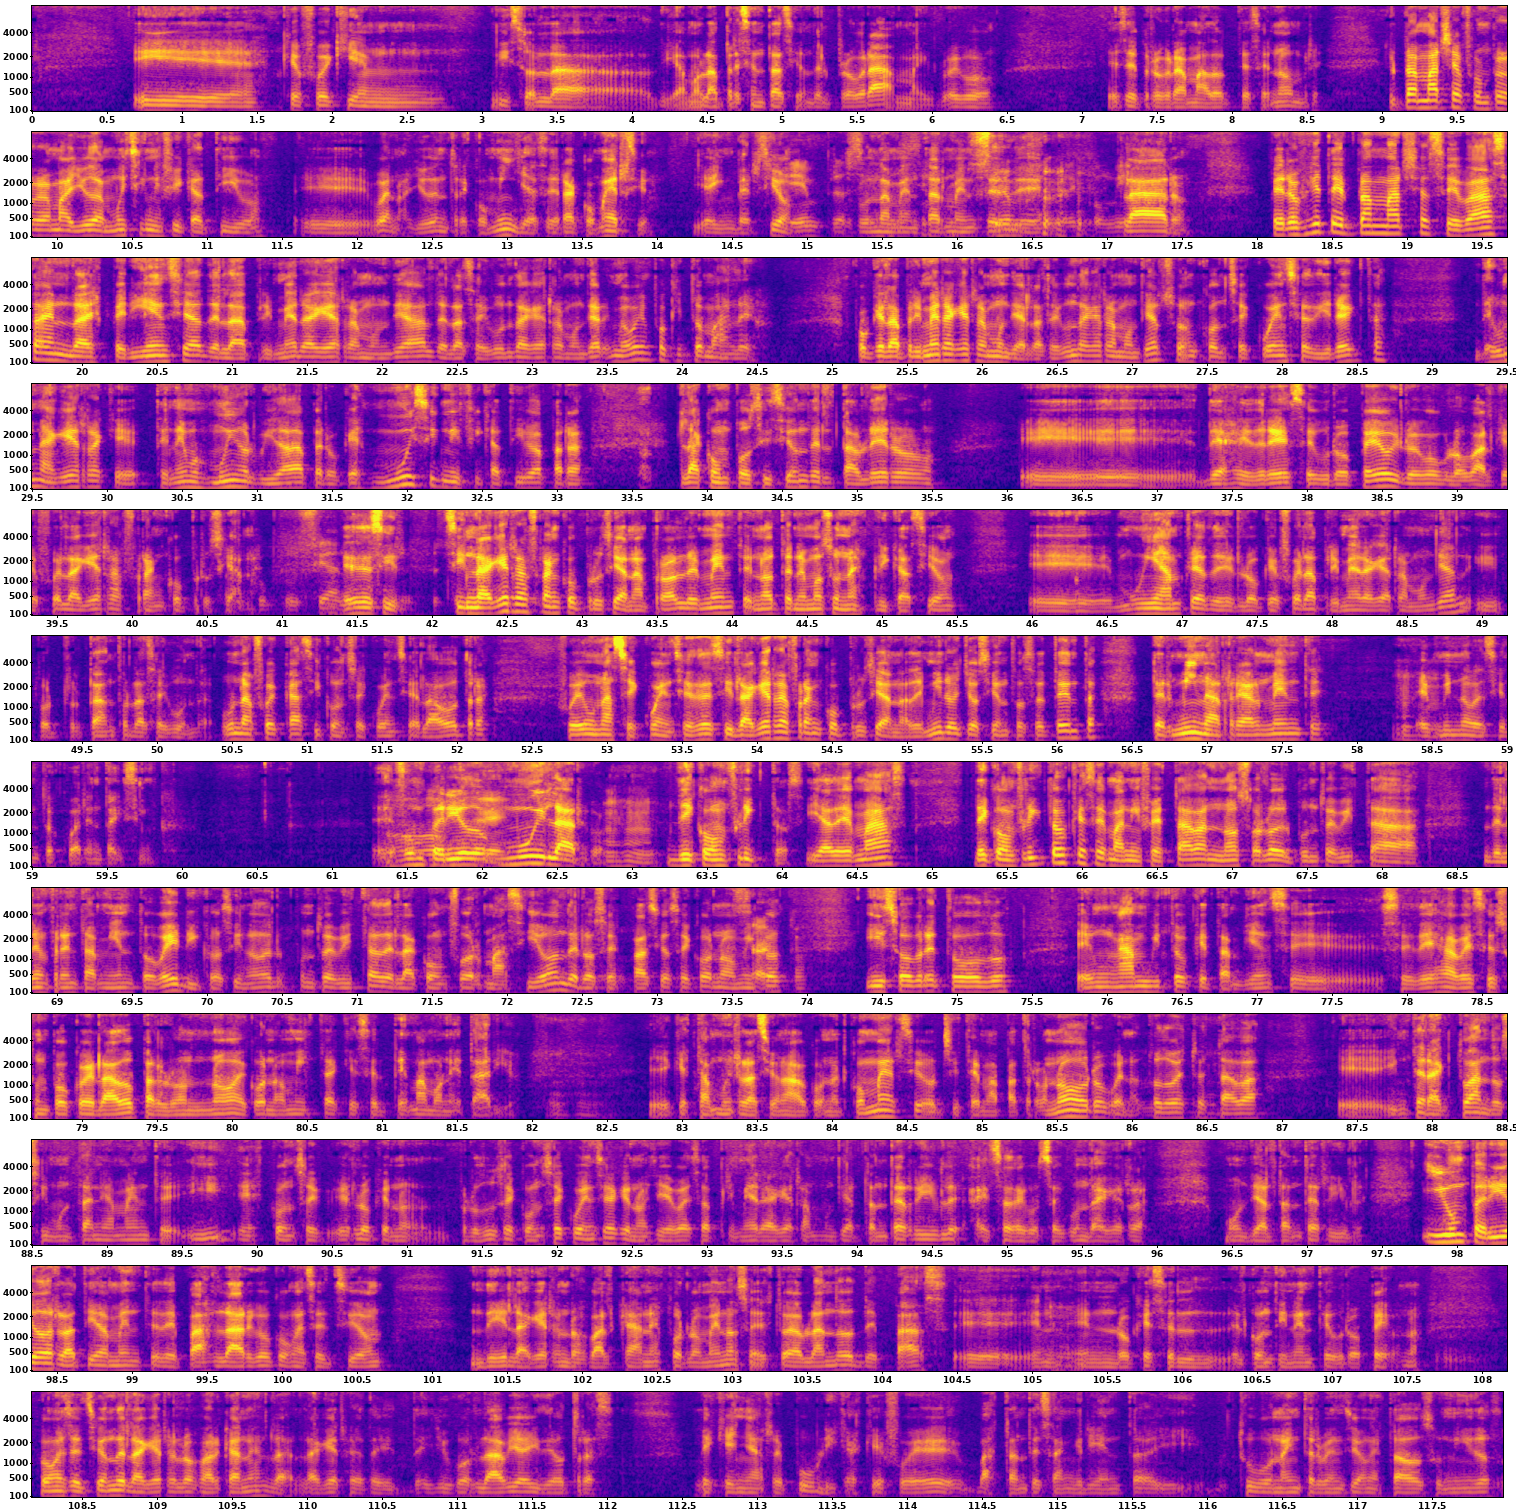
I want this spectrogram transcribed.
y que fue quien hizo la, digamos, la presentación del programa y luego ese programa adopta ese nombre. El Plan Marshall fue un programa de ayuda muy significativo, eh, bueno, ayuda entre comillas, era comercio y inversión, fundamentalmente de, claro. Pero fíjate, el Plan Marshall se basa en la experiencia de la Primera Guerra Mundial, de la Segunda Guerra Mundial, y me voy un poquito más lejos, porque la Primera Guerra Mundial, la Segunda Guerra Mundial son consecuencias directas de una guerra que tenemos muy olvidada, pero que es muy significativa para la composición del tablero eh, de ajedrez europeo y luego global, que fue la guerra franco-prusiana. es decir, sin la guerra franco-prusiana probablemente no tenemos una explicación eh, muy amplia de lo que fue la Primera Guerra Mundial y por lo tanto la Segunda. Una fue casi consecuencia de la otra, fue una secuencia. Es decir, la Guerra Franco-Prusiana de 1870 termina realmente en 1945. fue un periodo muy largo de conflictos y además de conflictos que se manifestaban no solo desde el punto de vista del enfrentamiento bélico, sino desde el punto de vista de la conformación de los espacios económicos y sobre todo en un ámbito que también se, se, deja a veces un poco de lado para los no economistas, que es el tema monetario, eh, que está muy relacionado con el comercio, el sistema patronoro, bueno, todo esto estaba eh, interactuando simultáneamente y es, es lo que nos produce consecuencias que nos lleva a esa Primera Guerra Mundial tan terrible, a esa Segunda Guerra Mundial tan terrible. Y un periodo relativamente de paz largo, con excepción de la guerra en los Balcanes, por lo menos estoy hablando de paz eh, en, lo que es el, continente europeo, ¿no? con excepción de la guerra en los Balcanes, la, guerra de, de Yugoslavia y de otras pequeñas repúblicas, que fue bastante sangrienta y tuvo una intervención en Estados Unidos,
